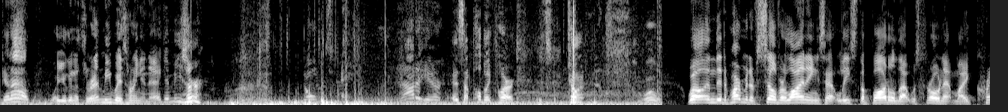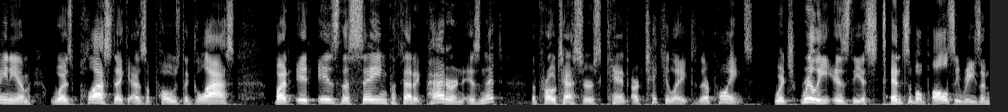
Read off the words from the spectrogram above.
Get out. What, you're going to threaten me by throwing an egg at me, sir? Don't. Get out of here. It's a public park. It's, come on. Whoa. Well, in the Department of Silver Linings, at least the bottle that was thrown at my cranium was plastic as opposed to glass. But it is the same pathetic pattern, isn't it? The protesters can't articulate their points. Which really is the ostensible policy reason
